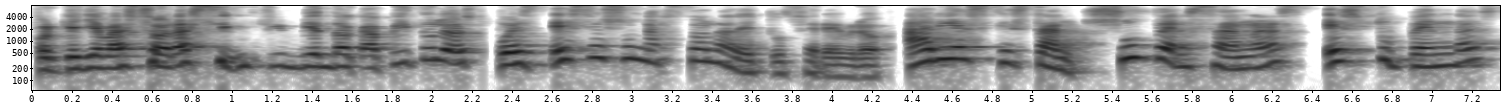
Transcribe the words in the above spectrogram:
Porque llevas horas sin fin viendo capítulos. Pues eso es una zona de tu cerebro. Áreas que están súper sanas, estupendas,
